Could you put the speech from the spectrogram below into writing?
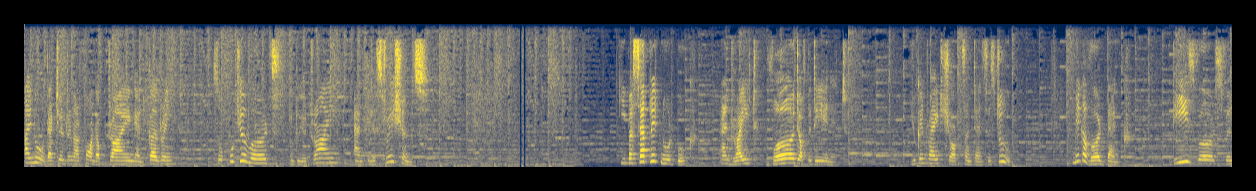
I know that children are fond of drawing and coloring, so put your words into your drawing and illustrations. Keep a separate notebook and write word of the day in it. You can write short sentences too. Make a word bank. These words will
